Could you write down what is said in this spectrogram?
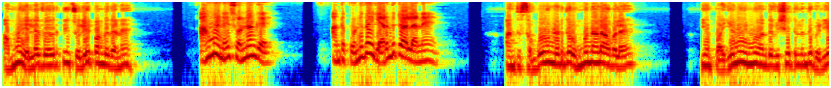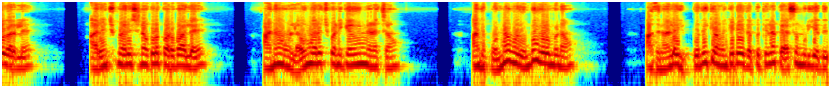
அம்மா எல்லா விவரத்தையும் சொல்லியிருப்பாங்க தானே? ஆமாண்ணே சொன்னாங்க. அந்த பொண்ணு தான் இறந்துட்டாளானே அந்த சம்பவம் நடந்து ரொம்ப நாள் ஆகல. என் பையனும் இன்னும் அந்த விஷயத்துல இருந்து வெளியே வரல. அரேஞ்ச் மேரேஜ்னா கூட பரவாயில்ல. ஆனா அவன் லவ் மேரேஜ் பண்ணிக்கணும்னு நினைச்சான். அந்த பொண்ணை அவன் ரொம்ப விரும்பினான். அதனால இப்போதைக்கு அவன்கிட்ட இதை பத்திலாம் பேச முடியாது.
